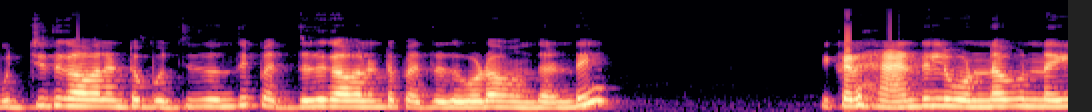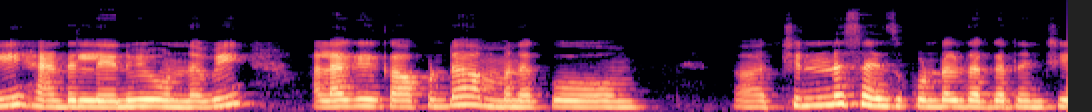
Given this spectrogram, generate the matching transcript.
బుజ్జిది కావాలంటే బుజ్జిది ఉంది పెద్దది కావాలంటే పెద్దది కూడా ఉందండి. ఇక్కడ హ్యాండిల్ ఉన్నవి ఉన్నాయి హ్యాండిల్ లేనివి ఉన్నవి. అలాగే కాకుండా మనకు చిన్న సైజు కుండల దగ్గర నుంచి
